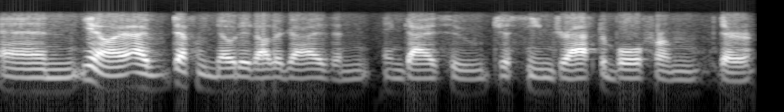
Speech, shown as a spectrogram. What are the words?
And you know, I, I've definitely noted other guys and, and guys who just seem draftable from their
